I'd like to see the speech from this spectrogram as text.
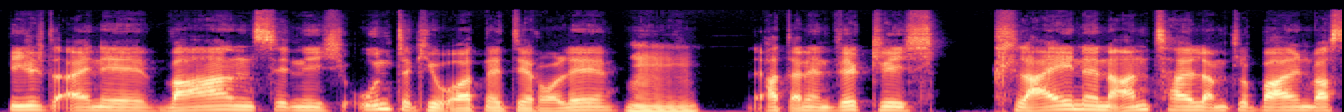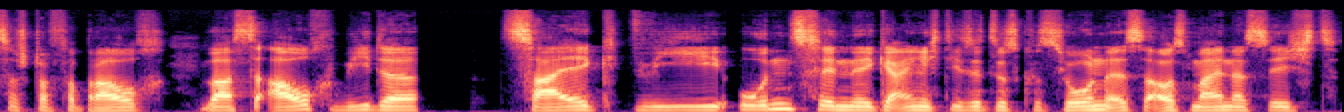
spielt eine wahnsinnig untergeordnete Rolle, mhm. hat einen wirklich kleinen Anteil am globalen Wasserstoffverbrauch, was auch wieder zeigt, wie unsinnig eigentlich diese Diskussion ist aus meiner Sicht,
